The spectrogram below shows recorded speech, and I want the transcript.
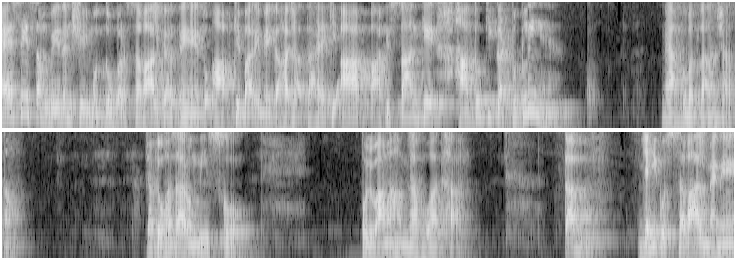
ऐसे संवेदनशील मुद्दों पर सवाल करते हैं तो आपके बारे में कहा जाता है कि आप पाकिस्तान के हाथों की कठपुतली हैं। मैं आपको बतलाना चाहता हूँ। जब 2019 को पुलवामा हमला हुआ था। तब यही कुछ सवाल मैंने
